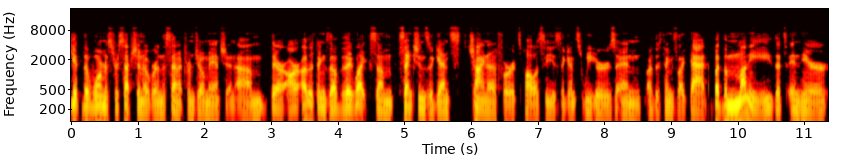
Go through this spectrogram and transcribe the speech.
get the warmest reception over in the Senate from Joe Manchin. Um, there are other things, though, that they like some sanctions against China for its policies against Uyghurs and other things like that. But the money that's in here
